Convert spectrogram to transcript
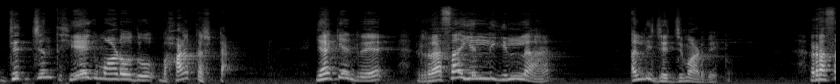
ಜಡ್ಜ್ ಅಂತ ಹೇಗೆ ಮಾಡೋದು ಬಹಳ ಕಷ್ಟ. ಯಾಕೆಂದ್ರೆ ರಸ ಎಲ್ಲಿ ಇಲ್ಲ, ಅಲ್ಲಿ ಜಡ್ಜ್ ಮಾಡಬೇಕು. ರಸ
